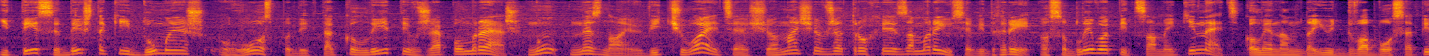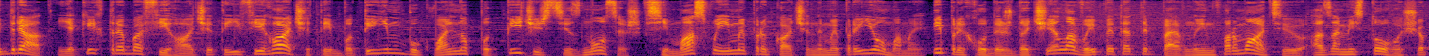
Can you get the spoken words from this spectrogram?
І ти сидиш такий думаєш, господи, та коли ти вже помреш? Ну не знаю, відчувається, що наче вже трохи заморився від гри, особливо під самий кінець, коли нам дають два боса підряд, яких треба фігачити і фігачити, бо ти їм буквально по тичечці зносиш всіма своїми прокачаними прийомами. Ти приходиш до чела випитати певну інформацію, а замість того, щоб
